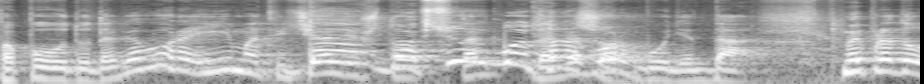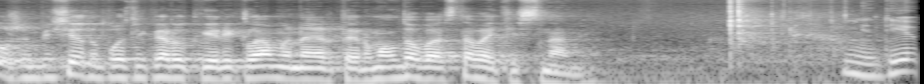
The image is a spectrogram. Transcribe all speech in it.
по поводу договора, и им отвечали, Да, что да, всё так- будет договор хорошо. будет. Да. Мы продолжим беседу после короткой рекламы на РТР Молдова. Оставайтесь с нами. Нет, я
